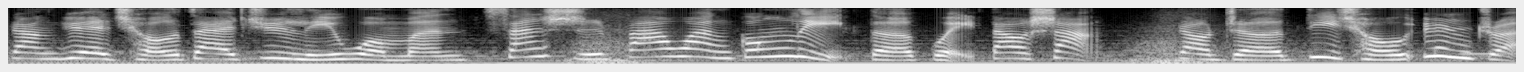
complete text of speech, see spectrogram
让月球在距离我们三十八万公里的轨道上绕着地球运转。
